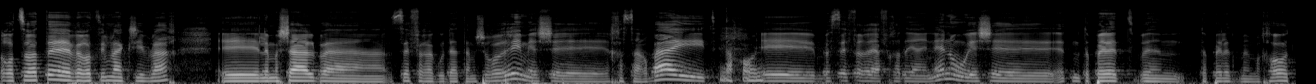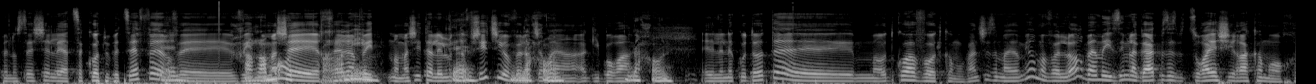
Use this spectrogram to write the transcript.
רוצות אה, ורוצים להקשיב לך. אה, למשל, בספר אגודת המשוררים יש חסר בית. נכון. בספר אף אחד היה איננו, יש את מטפלת, מטפלת במרכאות, בנושא של הצקות בבית ספר, כן. וממש חרם, וממש התעללות כן. נפשית שהיא עוברת נכון. שם, הגיבורה. נכון. לנקודות מאוד כואבות, כמובן שזה מהיומיום, אבל לא הרבה מעיזים לגעת בזה בצורה ישירה כמוך.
